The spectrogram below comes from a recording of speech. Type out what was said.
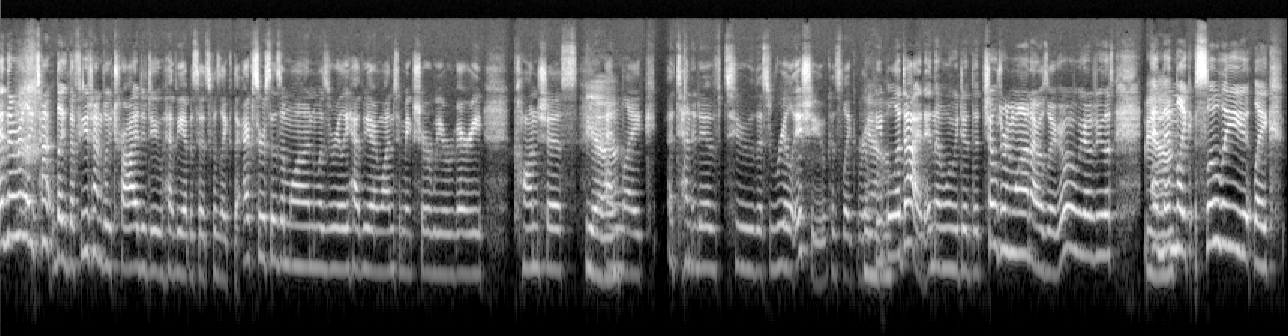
And there were like time, like the few times we tried to do heavy episodes because like the exorcism one was really heavy. I wanted to make sure we were very conscious Yeah. and like attentive to this real issue because like real Yeah. people had died. And then when we did the children one, I was like, oh, we got to do this. Yeah. And then like slowly, like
